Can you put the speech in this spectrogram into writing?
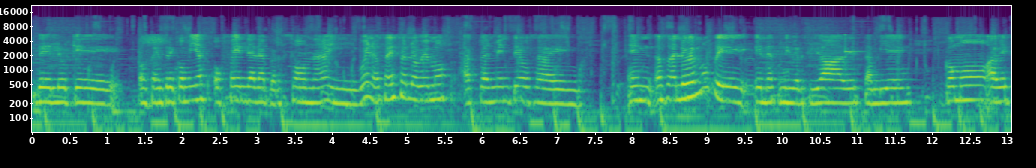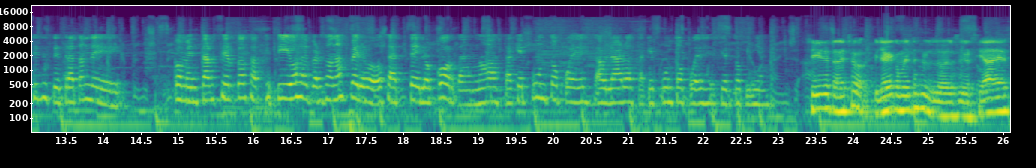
de lo que, o sea, entre comillas, ofende a la persona y bueno, o sea, eso lo vemos actualmente, o sea, en, en o sea, lo vemos en las universidades también, como a veces este, tratan de comentar ciertos adjetivos de personas, pero, o sea, te lo cortan, ¿no? Hasta qué punto puedes hablar o hasta qué punto puedes decir tu opinión. Sí, de hecho, ya que comentas lo de las universidades,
